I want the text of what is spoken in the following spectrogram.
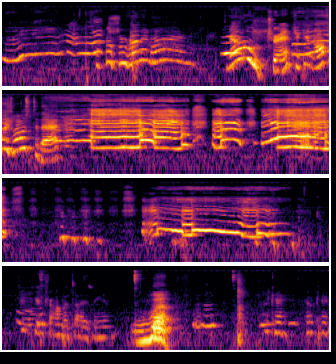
camera? Running high. No, Trent, you're getting awfully close to that. You're traumatizing him. Okay, okay.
